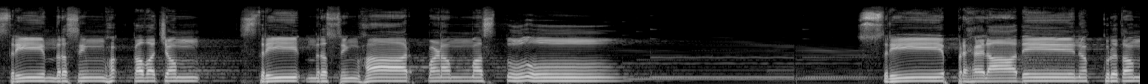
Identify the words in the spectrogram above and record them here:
श्रीनृसिंहकवचं श्रीनृसिंहार्पणम् अस्तु श्रीप्रह्लादेन कृतं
